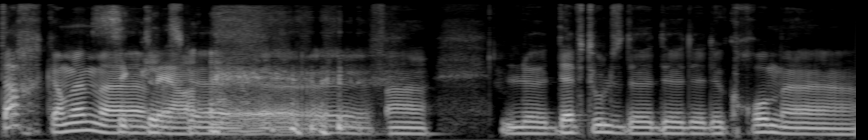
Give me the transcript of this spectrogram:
tard quand même. C'est euh, clair. Euh, le DevTools de, de, de, Chrome euh,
